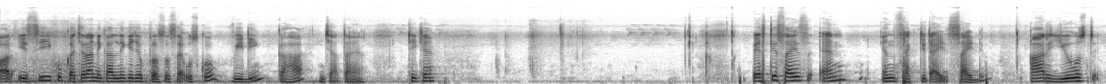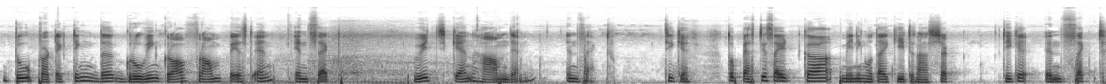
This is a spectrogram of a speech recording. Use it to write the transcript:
और इसी को कचरा निकालने की जो प्रोसेस है, उसको वीडिंग कहा जाता है, ठीक है? Pesticide and insecticide are use to protecting the growing crop from pest and insect which can harm them insect ठीक है? तो पेस्टिसाइड का मीनिंग होता है कीटनाशक, ठीक है? इंसेक्ट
